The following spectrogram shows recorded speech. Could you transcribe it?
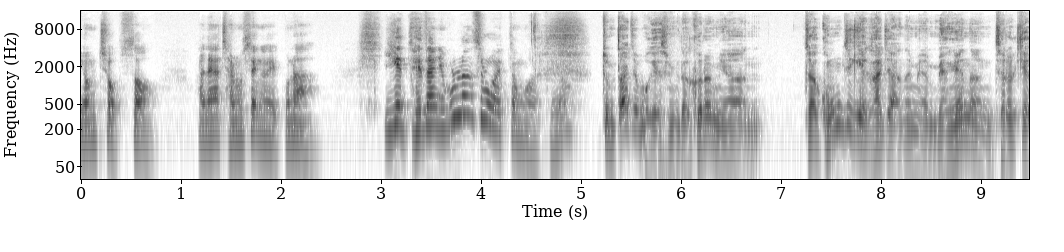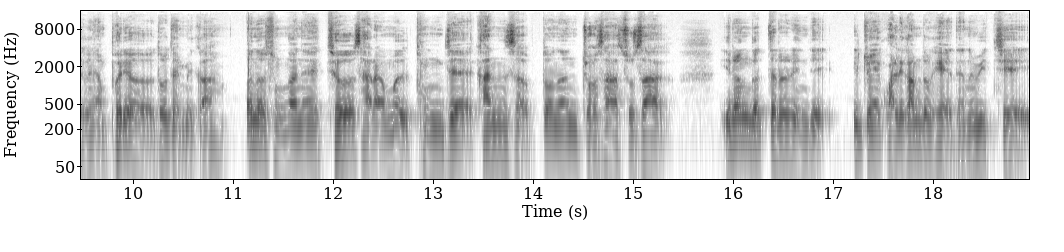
염치 없어. 아 내가 잘못 생각했구나. 이게 대단히 혼란스러워했던 것 같아요. 좀 따져보겠습니다. 그러면 자 공직에 가지 않으면 명예는 저렇게 그냥 버려도 됩니까? 어느 순간에 저 사람을 통제, 간섭 또는 조사, 수사 이런 것들을 이제 일종의 관리 감독해야 되는 위치에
